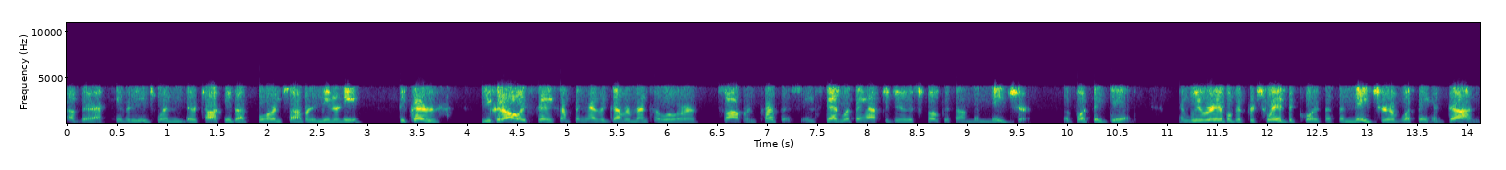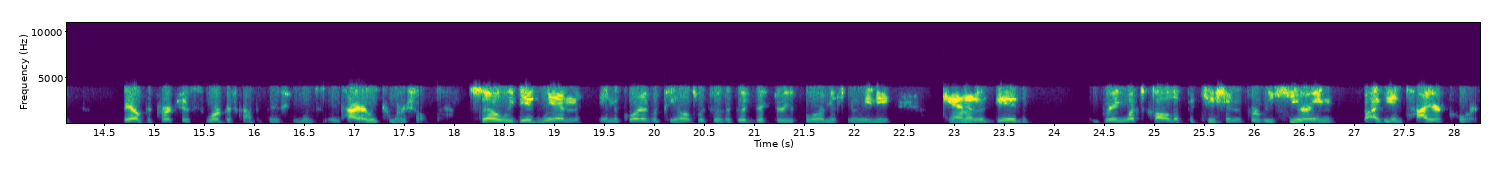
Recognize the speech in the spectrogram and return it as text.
of their activities when they're talking about foreign sovereign immunity, because you could always say something has a governmental or a sovereign purpose. Instead, what they have to do is focus on the nature of what they did. And we were able to persuade the court that the nature of what they had done, failed to purchase workers' compensation, was entirely commercial. So we did win in the Court of Appeals, which was a good victory for Ms. Merlini. Canada did bring what's called a petition for rehearing by the entire court.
